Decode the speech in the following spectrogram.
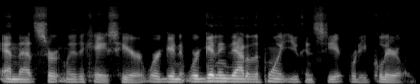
and that's certainly the case here. We're getting we're getting down to the point you can see it pretty clearly.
